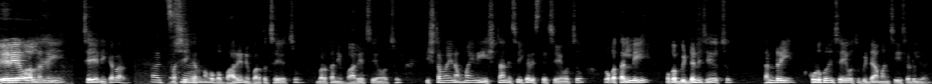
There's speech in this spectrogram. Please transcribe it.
వేరే వాళ్ళని చేయనిక రాదు. వశీకరణ ఒక భార్యని భర్త చేయొచ్చు భర్తని భార్య చేయవచ్చు ఇష్టమైన అమ్మాయిని ఇష్టాన్ని స్వీకరిస్తే చేయవచ్చు ఒక తల్లి ఒక బిడ్డని చేయొచ్చు తండ్రి కొడుకుని చేయవచ్చు బిడ్డ మంచి చెడులు అని.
